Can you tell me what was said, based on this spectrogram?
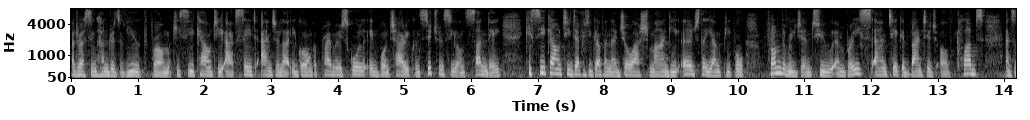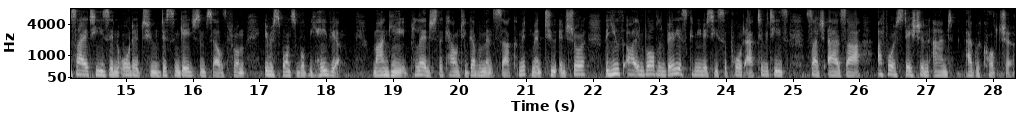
Addressing hundreds of youth from Kisii County at St. Angela Igonga Primary School in Bonchari constituency on Sunday, Kisii County Deputy Governor Joash Maangi urged the young people from the region to embrace and take advantage of clubs and societies in order to disengage themselves from irresponsible behavior. Maangi pledged the county government's uh, commitment to ensure the youth are involved in various community support activities such as uh, afforestation and agriculture.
